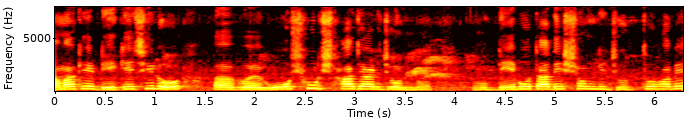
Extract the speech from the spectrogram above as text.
আমাকে ডেকেছিল অসুর সাজার জন্য। দেবতাদের সঙ্গে যুদ্ধ হবে,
